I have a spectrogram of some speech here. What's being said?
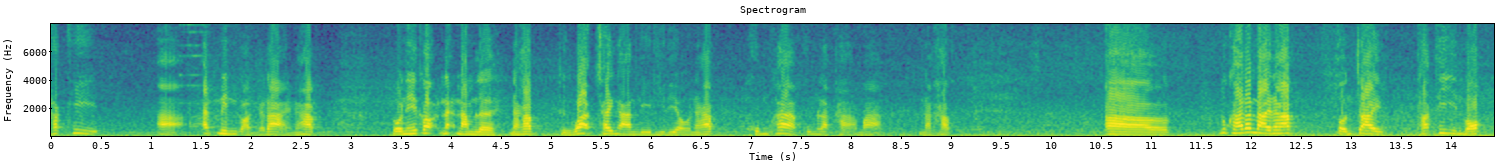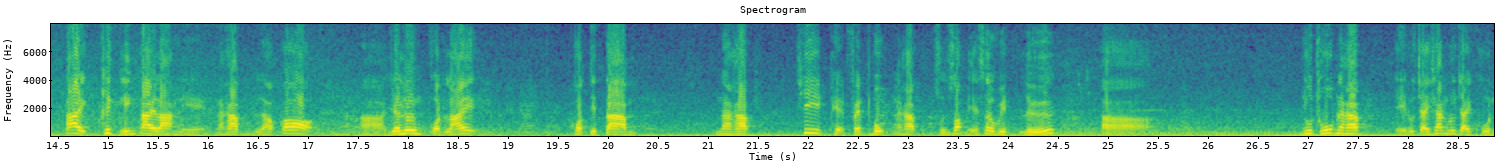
ทักที่อ่าแอดมินก่อนก็ได้นะครับ ตัวนี้ก็แนะนำเลยนะครับ ถือว่าใช้งานดีทีเดียวนะครับ คุ้มค่าคุ้มราคามากนะครับลูกค้าท่านใดนะครับ สนใจทักที่อินบ็อกซ์ใต้คลิกลิงก์ใต้ล่างนี้นะครับ แล้วก็อ่าอย่าลืมกดไลค์กดติดตามนะครับ ที่เพจ Facebook นะครับศูนย์ซ่อมเอเซอร์วิสหรืออา YouTube นะครับ เอรู้ใจช่างรู้ใจคุณ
